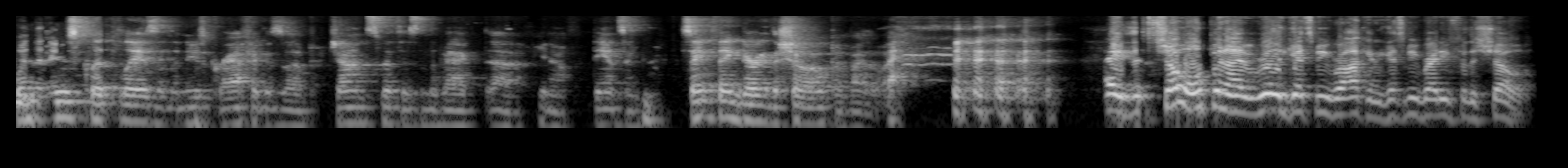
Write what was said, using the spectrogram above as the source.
when the news clip plays and the news graphic is up, John Smith is in the back, uh, you know, dancing. Same thing during the show open, by the way. hey, the show open, I really gets me rocking. It gets me ready for the show.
